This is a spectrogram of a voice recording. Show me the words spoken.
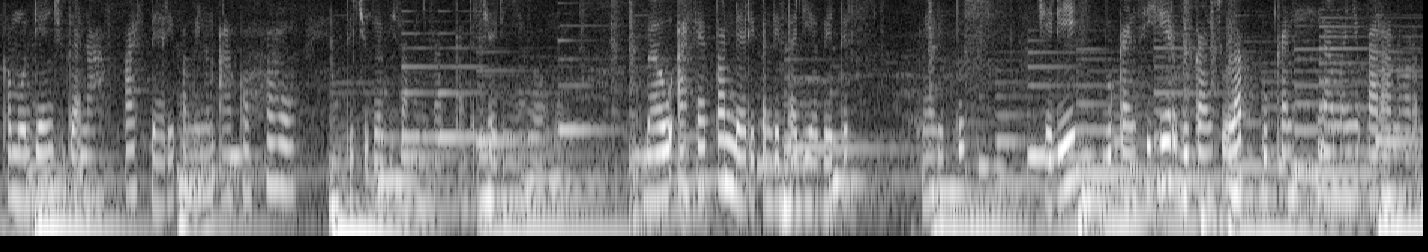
Kemudian juga nafas dari peminum alkohol itu juga bisa menyebabkan terjadinya bau mulut. Bau aseton dari penderita diabetes mellitus. Jadi bukan sihir, bukan sulap, bukan namanya paranormal,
